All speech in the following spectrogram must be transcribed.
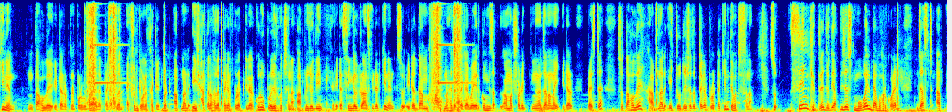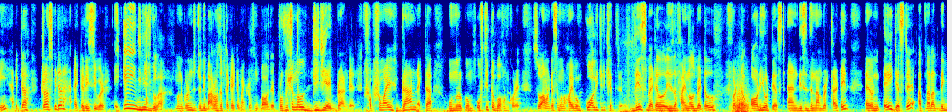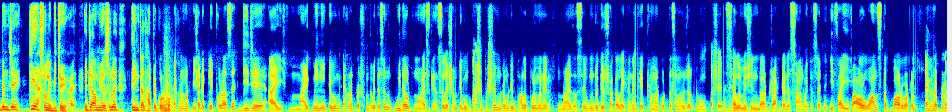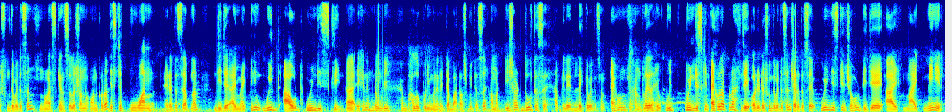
কিনেন তাহলে এটার আপনার পড়বে ছয় হাজার টাকা আপনার অ্যাকশন ক্যামেরা থাকে। বাট আপনার এই সতেরো হাজার টাকার প্রোডাক্ট কেনার কোনো প্রয়োজন হচ্ছে না। আপনি যদি এটা সিঙ্গেল ট্রান্সমিটার কিনেন সো এটার দাম আট নয় হাজার টাকা বা এরকম আমার সঠিক জানা নাই এটার প্রাইসটা সো তাহলে আপনার এই চৌত্রিশ হাজার টাকার প্রোডাক্টটা কিনতে হচ্ছে না। সো সেম ক্ষেত্রে যদি আপনি জাস্ট মোবাইল ব্যবহার করেন জাস্ট আপনি একটা ট্রান্সমিটার একটা রিসিভার এই জিনিসগুলা, মনে করুন যে যদি বারো হাজার টাকা একটা মাইক্রোফোন পাওয়া যায় প্রফেশনাল ডিজিআই ব্র্যান্ডের সবসময় ব্র্যান্ড একটা অন্যরকম অস্তিত্ব বহন করে। সো আমার কাছে মনে হয় কোয়ালিটির ক্ষেত্রেও। This battle is the final battle for the audio test and this is the number thirteen এবং এই টেস্টে আপনারা দেখবেন যে কে আসলে বিজয়ী হয়। এটা আমি আসলে তিনটা ধাপে করব। এখন আমার টি শার্টে ক্লিপ করা আছে। ডিজে আই মাইক মিনি এবং এখন আপনারা শুনতে পাইতেছেন উইদাউট নয়েজ ক্যান্সেলেশন এবং আশেপাশে মোটামুটি ভালো পরিমাণের নয়েজ আছে এবং যদিও সকালে এখানে ক্ষেত খামার করতেছে মানুষজন এবং পাশে স্যালো মেশিন বা ট্রাক্টরের সাউন্ড হইতেছে। If I power once the power button এখন আপনারা শুনতে পাইতেছেন নয়েজ ক্যান্সেলেশন অন করা। স্টেপ ওয়ান এটা হচ্ছে আপনার DJI mic mini without windy screen এখানে মোটামুটি ভালো পরিমাণের একটা বাতাস বইতেছে। আমার টি শার্ট দুলতেছে, আপনি দেখতে পাইতেছেন। এখন আমি আপনাকে দেখাই উইথ উইন্ড স্ক্রিন এখন আপনারা যে অডিওটা শুনতে পাইতেছেন, সেটা হচ্ছে উইন্ড স্ক্রিন সহ ডিজে আই মাইক মিনির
